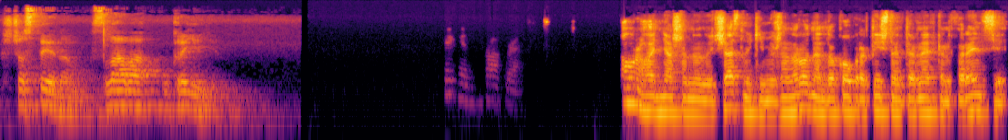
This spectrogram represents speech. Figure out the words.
Щасти нам! Слава Україні! Доброго дня, шановні учасники Міжнародної науково-практичної інтернет-конференції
